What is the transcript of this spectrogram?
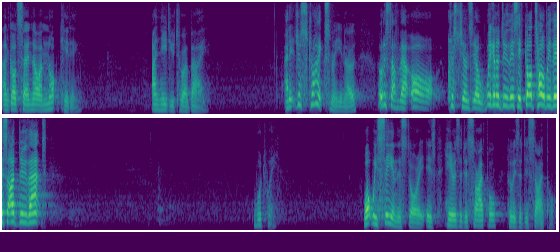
And God saying, No, I'm not kidding. I need you to obey. And it just strikes me, you know, all this stuff about, oh, Christians, you know, we're going to do this. If God told me this, I'd do that. Would we? What we see in this story is here is a disciple who is a disciple.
